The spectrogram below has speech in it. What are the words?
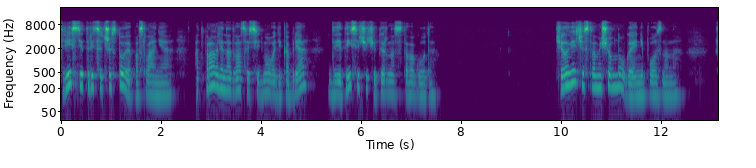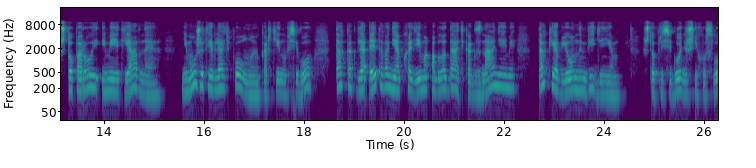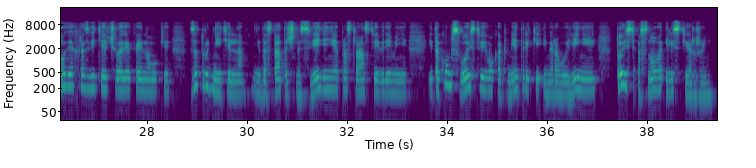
236 послание отправлено 27 декабря 2014 года. Человечеством еще многое не познано, что порой имеет явное, не может являть полную картину всего, так как для этого необходимо обладать как знаниями, так и объемным видением, что при сегодняшних условиях развития человека и науки затруднительно недостаточность сведения о пространстве и времени и таком свойстве его, как метрики и мировой линии, то есть основа или стержень.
